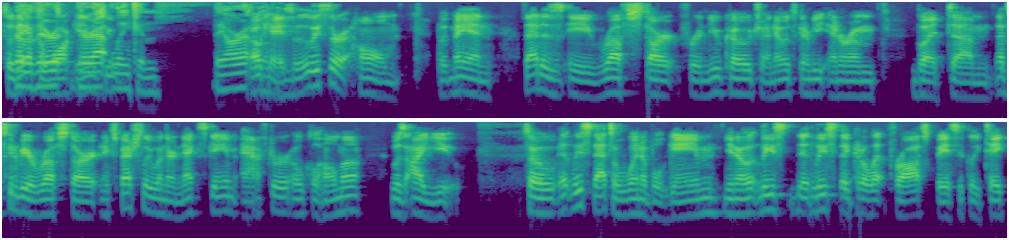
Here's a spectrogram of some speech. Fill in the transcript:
so they no, have they're, to walk they're into. at Lincoln. They are at Okay, Lincoln. so at least they're at home. But man, that is a rough start for a new coach. I know it's going to be interim, but um, that's going to be a rough start, and especially when their next game after Oklahoma was IU. So at least that's a winnable game. You know, at least at least they could have let Frost basically take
